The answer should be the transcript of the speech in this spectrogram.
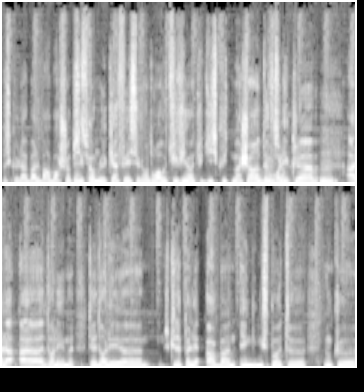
parce que là-bas, le barbershop, c'est comme le café, c'est l'endroit où tu viens, tu discutes, machin, devant les clubs, Mm. à la, à- dans les, dans les, euh, ce qu'ils appellent les urban hanging spots, euh, donc euh,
